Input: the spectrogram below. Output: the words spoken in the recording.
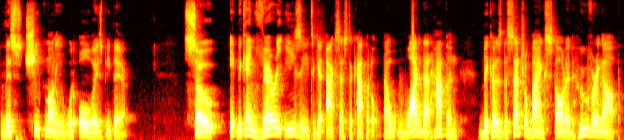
this cheap money would always be there. So it became very easy to get access to capital. Now, why did that happen? Because the central banks started hoovering up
